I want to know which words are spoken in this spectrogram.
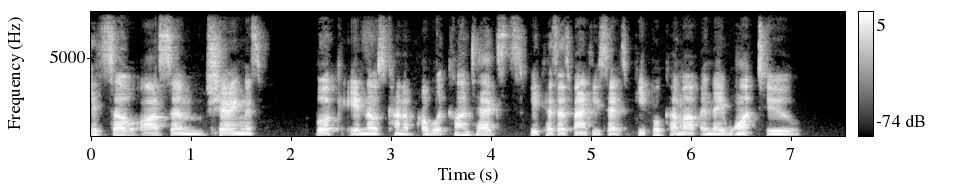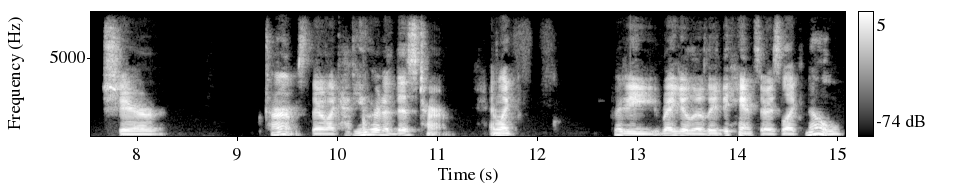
It's so awesome sharing this book in those kind of public contexts because as matthew says people come up and they want to share terms. They're like have you heard of this term? And like pretty regularly the answer is like no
